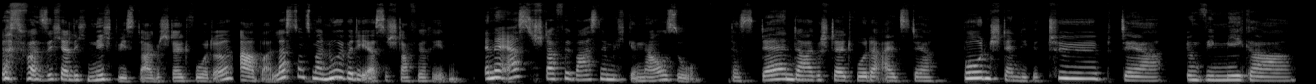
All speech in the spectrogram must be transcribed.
das war sicherlich nicht, wie es dargestellt wurde. Aber lasst uns mal nur über die erste Staffel reden. In der ersten Staffel war es nämlich genau so, dass Dan dargestellt wurde als der bodenständige Typ, der irgendwie mega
